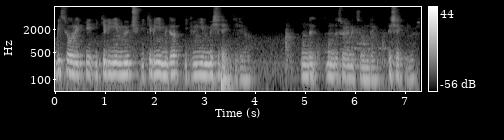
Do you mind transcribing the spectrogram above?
bir sonraki 2023, 2024, 2025'i de etkiliyor. Bunu da, bunu da söylemek zorundayım. Teşekkürler.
